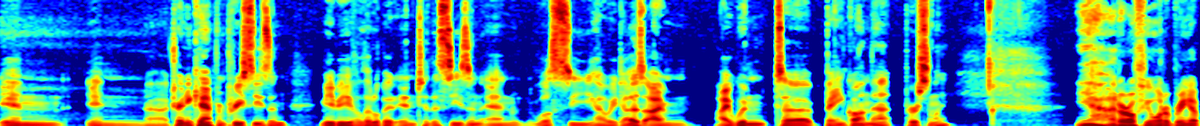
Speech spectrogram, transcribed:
in in uh, training camp and preseason, maybe a little bit into the season, and we'll see how he does. I'm I wouldn't uh, bank on that personally. Yeah, I don't know if you want to bring up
